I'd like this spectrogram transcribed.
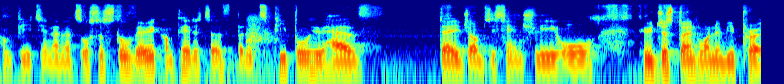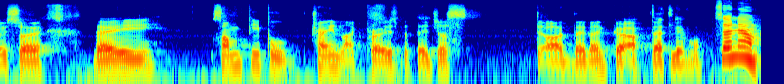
compete in. And it's also still very competitive, but it's people who have day jobs essentially, or who just don't want to be pro. So they, some people train like pros, but they just uh, they don't go up that level. So now,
